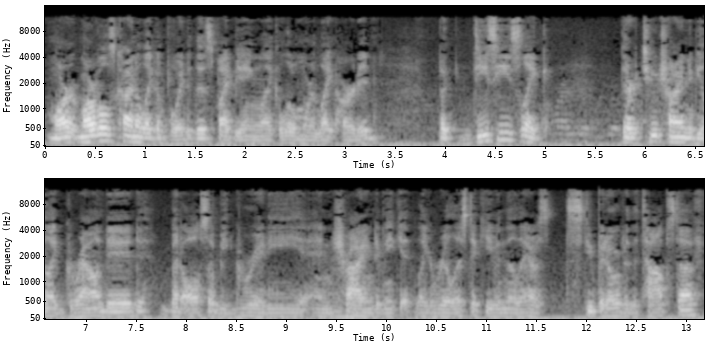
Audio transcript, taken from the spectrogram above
Mar- Marvel's kind of like avoided this by being like a little more lighthearted, but DC's like they're too trying to be like grounded but also be gritty and trying to make it like realistic even though they have stupid over the top stuff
